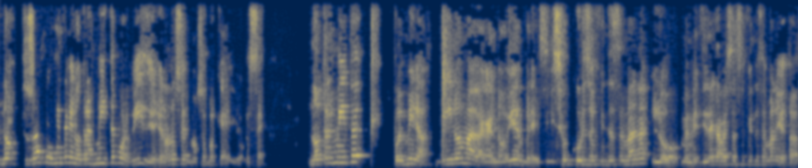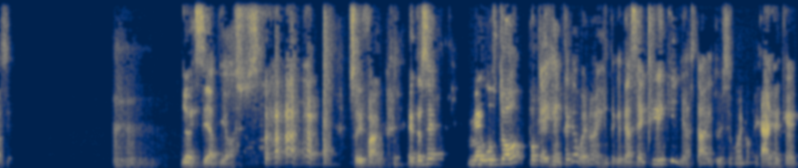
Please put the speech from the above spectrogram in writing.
no. Tú sabes que hay gente que no transmite por vídeo, yo no lo sé, no sé por qué, yo qué sé. No transmite, pues mira, vino a Málaga en noviembre, se hizo un curso el fin de semana, lo, me metí de cabeza ese fin de semana y yo estaba así. Yo decía, Dios, soy fan. Entonces, me gustó porque hay gente que, bueno, hay gente que te hace el clic y ya está. Y tú dices, bueno, este es que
